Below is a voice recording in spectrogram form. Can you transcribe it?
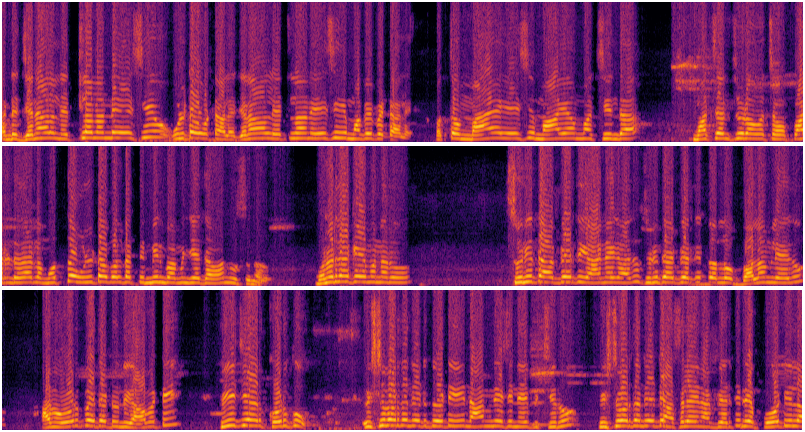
అంటే జనాలను ఎట్లనన్నా వేసి ఉల్టా కొట్టాలి. జనాలను ఎట్లనన్నా వేసి మభ్య పెట్టాలి. మొత్తం మాయ వేసి మాయ మచ్చిందా మచ్చని చూడవచ్చు పన్నెండు దాంట్లో మొత్తం ఉల్టా పల్టా తిమ్మిని పంపించేద్దామని చూస్తున్నారు. మొన్నటిదాకా ఏమన్నారు? సునీత అభ్యర్థి కానే కాదు సునీత అభ్యర్థిత్వంలో బలం లేదు. ఆమె ఓడిపోయేటట్టుంది కాబట్టి పీజీఆర్ కొడుకు విష్ణువర్ధన్ రెడ్డి తోటి నామినేషన్ వేయించారు విష్ణువర్ధన్ రెడ్డి అసలైన అభ్యర్థి. రేపు పోటీలో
